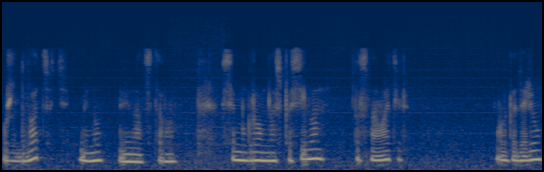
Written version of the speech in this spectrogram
Уже 20 минут 12 -го. Всем огромное спасибо, основатель. Благодарю.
